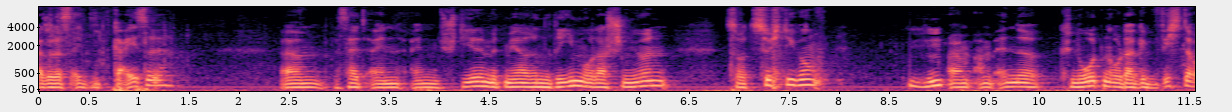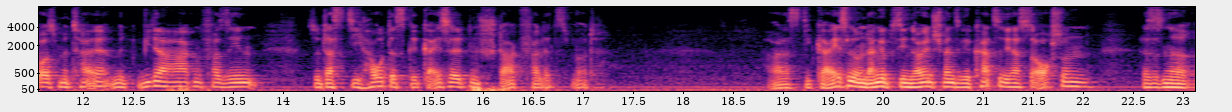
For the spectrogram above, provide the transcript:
Also das ist die Geißel. Ähm, das ist halt ein, ein Stiel mit mehreren Riemen oder Schnüren zur Züchtigung. Mhm. Ähm, am Ende Knoten oder Gewichte aus Metall mit Widerhaken versehen, sodass die Haut des Gegeißelten stark verletzt wird. Aber das ist die Geißel und dann gibt es die neunschwänzige Katze, die hast du auch schon. Das ist eine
